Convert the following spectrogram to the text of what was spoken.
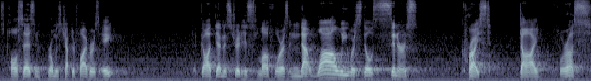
as Paul says in Romans chapter 5, verse 8, that God demonstrated his love for us, and that while we were still sinners, Christ died for us.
